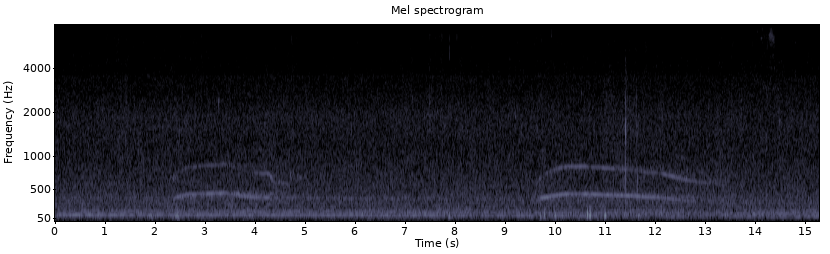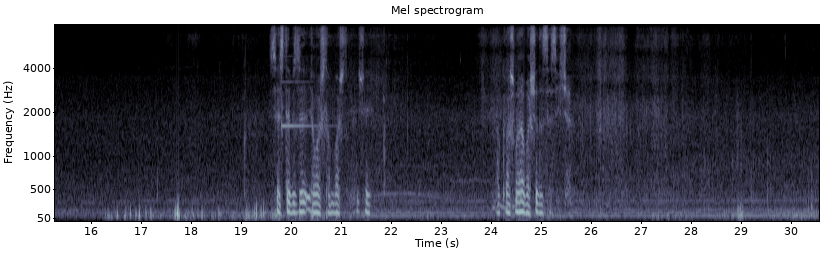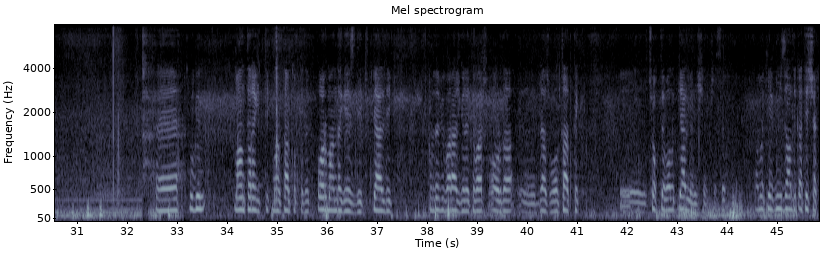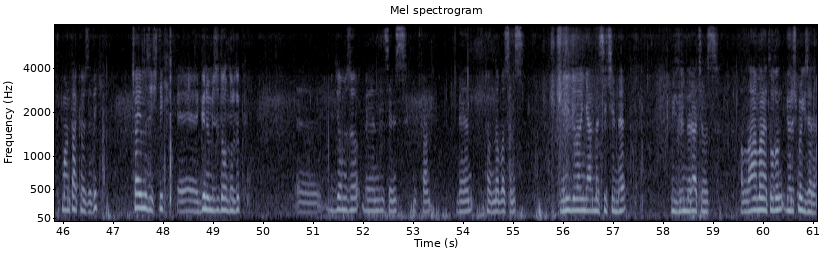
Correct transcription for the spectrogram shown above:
Ses de bize yavaştan başladı. Şey yaklaşmaya başladı ses iyice. Ee, bugün mantara gittik, mantar topladık. Ormanda gezdik, geldik. Burada bir baraj göleti var. Orada e, biraz volta attık. E, çok da balık gelmedi işin açıkçası. Ama keyfimizi aldık, ateş yaktık, mantar közledik. Çayımızı içtik, e, günümüzü doldurduk. E, videomuzu beğendiyseniz lütfen beğen butonuna basınız. Yeni videoların gelmesi için de bildirimleri açınız. Allah'a emanet olun. Görüşmek üzere.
